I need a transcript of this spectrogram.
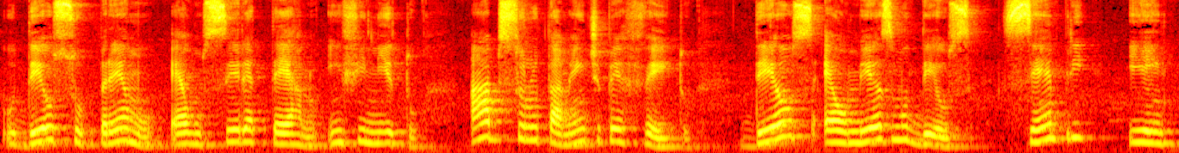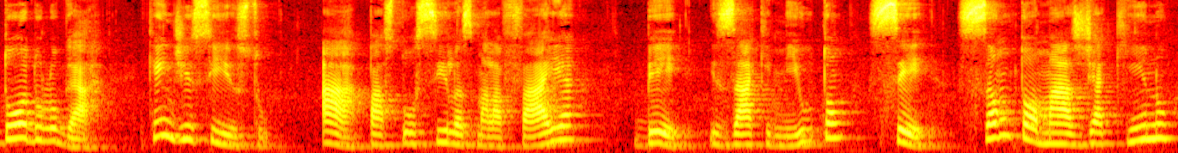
O Deus Supremo é um ser eterno, infinito, absolutamente perfeito. Deus é o mesmo Deus, sempre e em todo lugar. Quem disse isto? A. Pastor Silas Malafaia. B. Isaac Newton, C. São Tomás de Aquino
